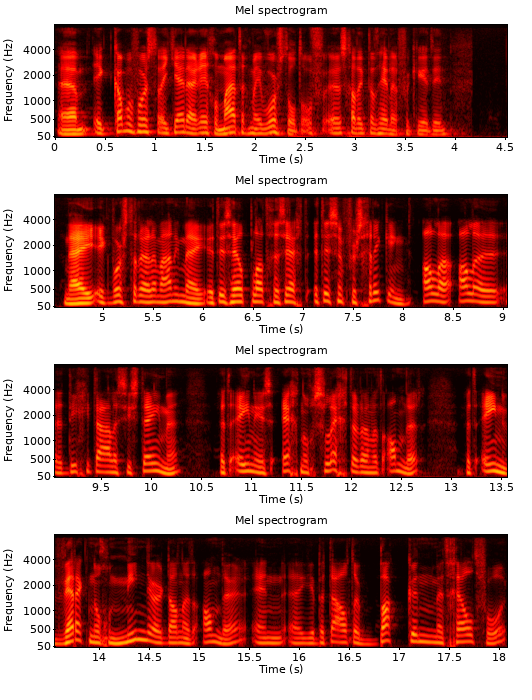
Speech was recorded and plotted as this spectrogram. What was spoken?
Um, ik kan me voorstellen dat jij daar regelmatig mee worstelt. Of schat ik dat heel erg verkeerd in? Nee, ik worstel er helemaal niet mee. Het is heel plat gezegd. Het is een verschrikking. Alle, alle uh, digitale systemen, het ene is echt nog slechter dan het ander. Het een werkt nog minder dan het ander. En uh, je betaalt er bakken met geld voor.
